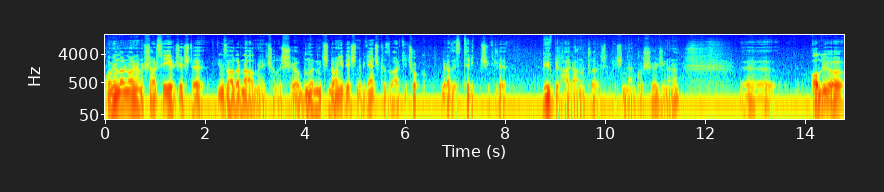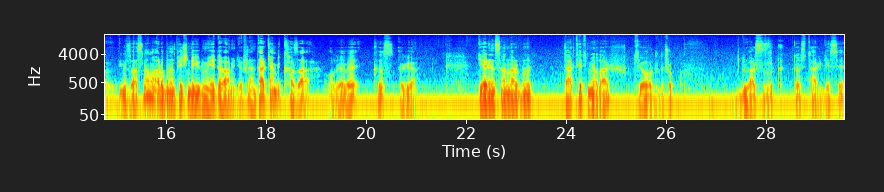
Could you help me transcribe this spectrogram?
Oyunlarını oynamışlar. Seyirci işte imzalarını almaya çalışıyor. Bunların içinde 17 yaşında bir genç kız var ki çok biraz isterik bir şekilde büyük bir hayranlıkla işte peşinden koşuyor Cina'nın. Ee, alıyor imzasını ama arabanın peşinde yürümeye devam ediyor falan derken bir kaza oluyor ve kız ölüyor. Diğer insanlar bunu dert etmiyorlar ki orada da çok duyarsızlık göstergesi.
